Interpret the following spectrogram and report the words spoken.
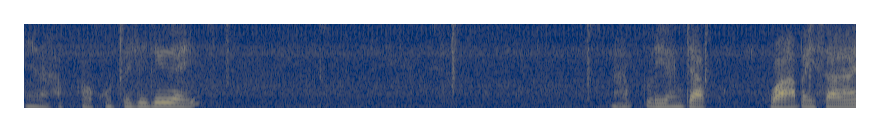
นี่นะครับก็ขุดไปเรื่อยๆนะครับเรียงจากขวาไปซ้าย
